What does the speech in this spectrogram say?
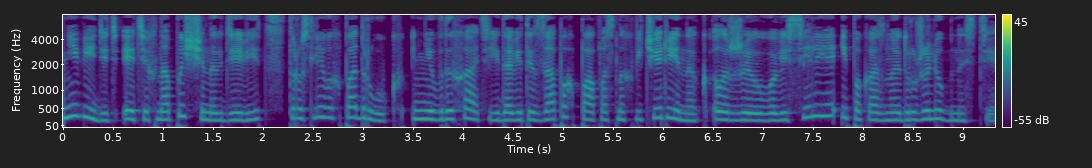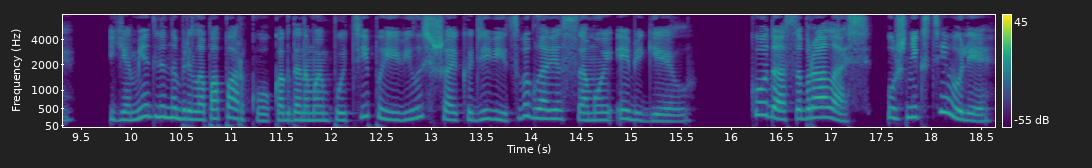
Не видеть этих напыщенных девиц, трусливых подруг, не вдыхать ядовитый запах пафосных вечеринок, лживого веселья и показной дружелюбности. Я медленно брела по парку, когда на моем пути появилась шайка девиц во главе с самой Эбигейл. «Куда собралась? Уж не к Стиву ли?»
